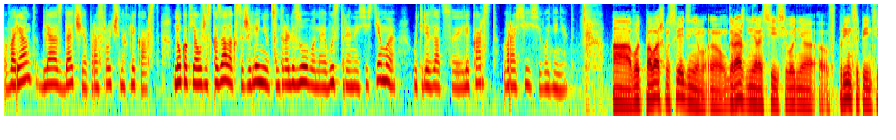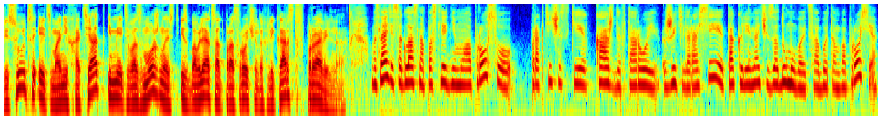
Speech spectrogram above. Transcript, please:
вариант для сдачи просроченных лекарств. Но, как я уже сказала, к сожалению, централизованной выстроенной системы утилизации лекарств в России сегодня нет. А вот по вашим сведениям, э, граждане России сегодня э, в принципе интересуются этим, они хотят иметь возможность избавляться от просроченных лекарств правильно? Вы знаете, согласно последнему опросу, практически каждый второй житель России так или иначе задумывается об этом вопросе,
